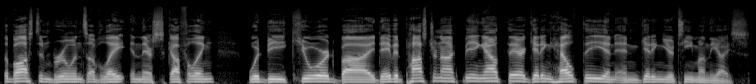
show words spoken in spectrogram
the Boston Bruins of late in their scuffling would be cured by David Pastrnak being out there, getting healthy, and, and getting your team on the ice?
